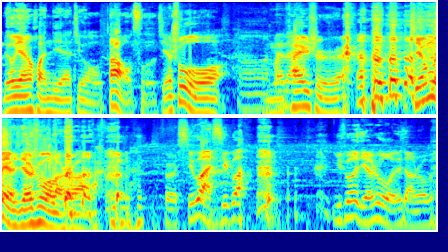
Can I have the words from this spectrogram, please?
留言环节就到此结束，嗯我们开始 节目也结束了是吧？就是习惯习惯，一说结束我就想说拜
